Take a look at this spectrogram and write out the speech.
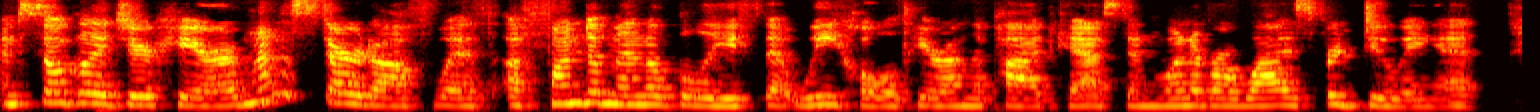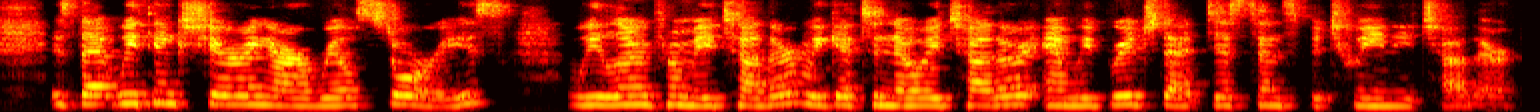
I'm so glad you're here. I want to start off with a fundamental belief that we hold here on the podcast, and one of our whys for doing it is that we think sharing our real stories, we learn from each other, we get to know each other, and we bridge that distance between each other.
